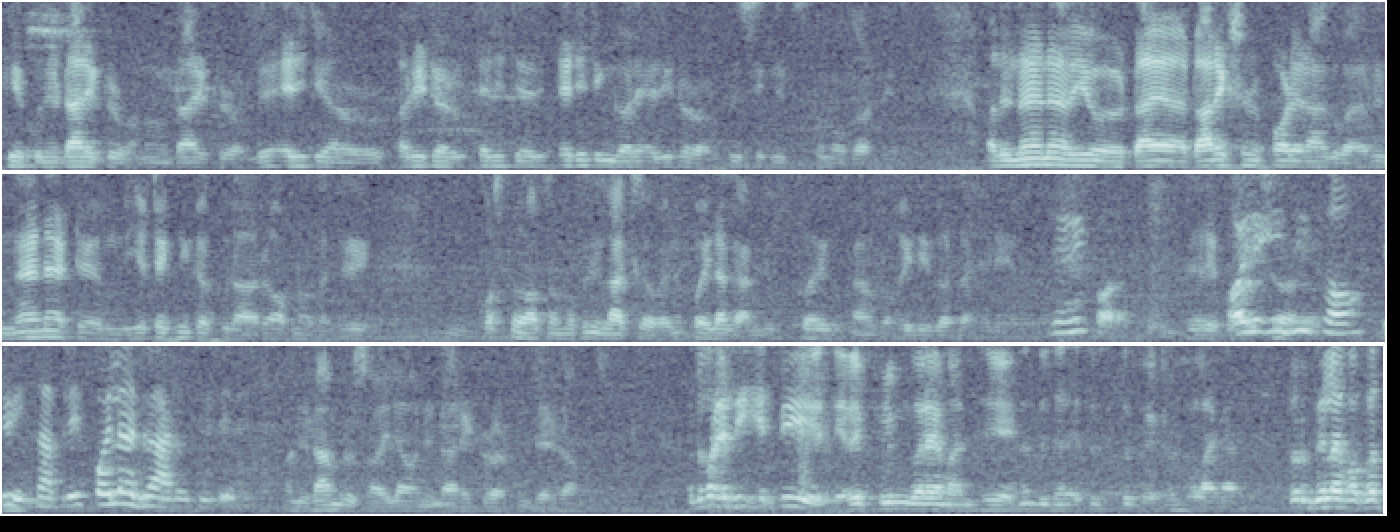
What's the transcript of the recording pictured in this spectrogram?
थिए कुनै डाइरेक्टर भनौँ डाइरेक्टरहरूले एडिटरहरू एडिटर एडिटर एडिटिङ गर्ने एडिटरहरू पनि सिक्ने त्यस्तो मौका थिएन अहिले नयाँ नयाँ यो डा डाइरेक्सन पढेर आएको भएर नयाँ नयाँ टे- यो टेक्निकल कुराहरू अप्नाउँदाखेरि कस्तो अचम्म पनि लाग्छ होइन? पहिलाको हामीले गरेको काम र अहिले गर्दाखेरि धेरै फरक छ। धेरै अहिले फरक इजी छ छ त्यो हिसाबले। पहिला गाह्रो थियो धेरै। अनि राम्रो छ अहिले आउने डाइरेक्टरहरू पनि धेरै राम्रो छ। तपाईँ यति यति धेरै फिल्म गरे मान्छे होइन दुईजना यस्तो यस्तो भेटरन कलाकार तर बेला बखत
